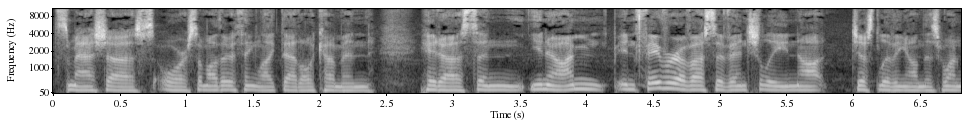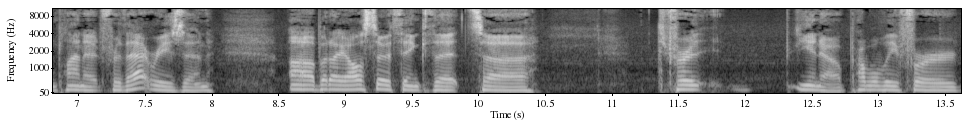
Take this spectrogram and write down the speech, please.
smash us or some other thing like that will come and hit us and you know i'm in favor of us eventually not just living on this one planet for that reason uh, but i also think that uh, for you know, probably for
